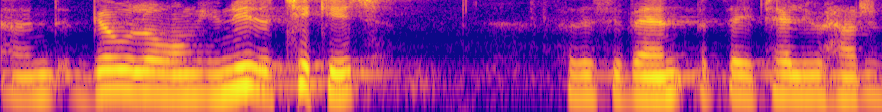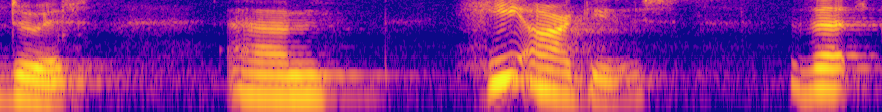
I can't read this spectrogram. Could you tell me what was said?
and go along. You need a ticket for this event, but they tell you how to do it. Um, he argues that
